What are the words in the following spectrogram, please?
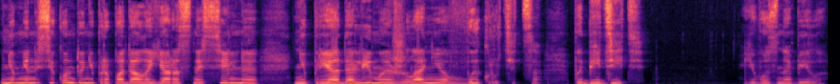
В нем ни на секунду не пропадало яростно сильное, непреодолимое желание выкрутиться, победить. Его знобило.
